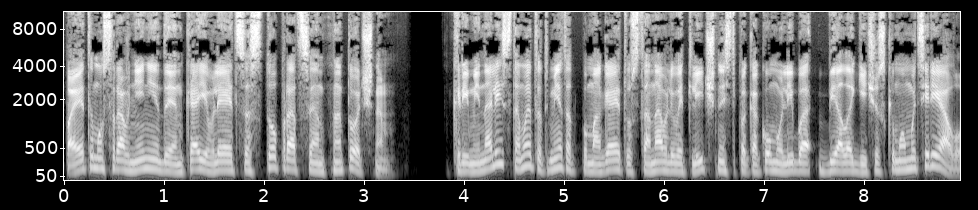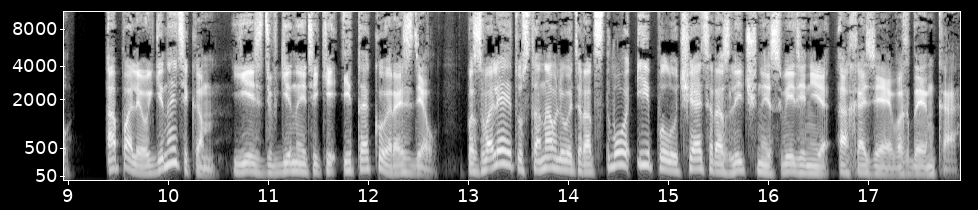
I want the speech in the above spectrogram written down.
Поэтому сравнение ДНК является стопроцентно точным. Криминалистам этот метод помогает устанавливать личность по какому-либо биологическому материалу, а палеогенетикам, есть в генетике и такой раздел, позволяет устанавливать родство и получать различные сведения о хозяевах ДНК.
